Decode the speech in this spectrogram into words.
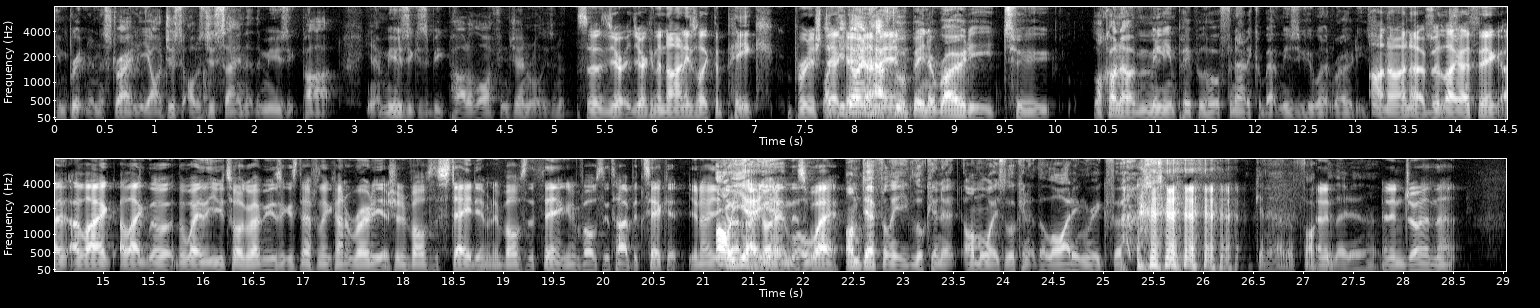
in Britain and Australia, yeah, I just I was just saying that the music part, you know, music is a big part of life in general, isn't it? so. Do you, do you reckon the '90s were like the peak British Like decade? you don't have to have been a roadie to. Like I know a million people who are fanatic about music who weren't roadies. Oh no, I know, but like I think I, I like I like the the way that you talk about music is definitely kind of roadie-ish. It involves the stadium, it involves the thing, it involves the type of ticket. You know, you Oh got, yeah, got yeah. in this well, way. I'm definitely looking at. I'm always looking at the lighting rig first. Fucking how the fuck And did they do that? and enjoying that.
